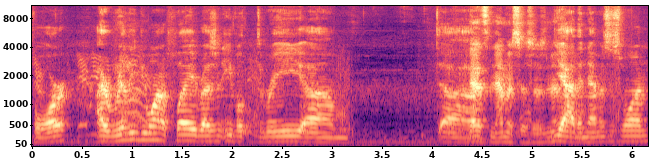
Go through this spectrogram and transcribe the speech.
4. I really do want to play Resident Evil 3. Um, uh, That's Nemesis, isn't it? yeah, the Nemesis one.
